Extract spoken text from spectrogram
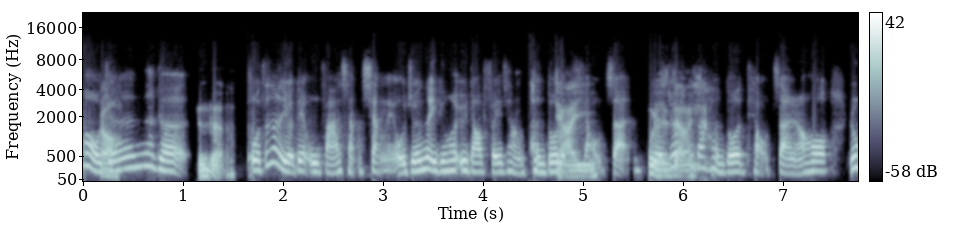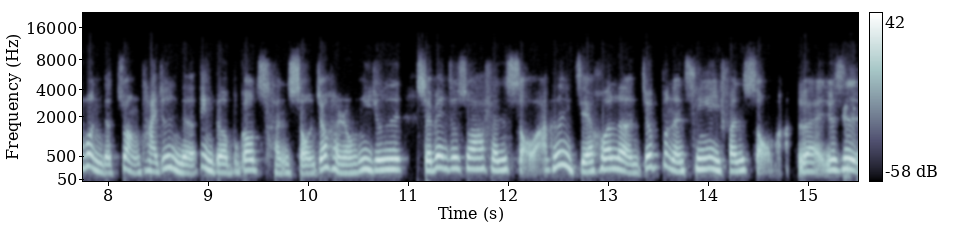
那我觉得那个真的，我真的有点无法想象哎，我觉得那一定会遇到非常很多的挑战，对，就遇到很多的挑战。然后，如果你的状态就是你的性格不够成熟，你就很容易就是随便就说要分手啊。可是你结婚了，你就不能轻易分手嘛，对，就是。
